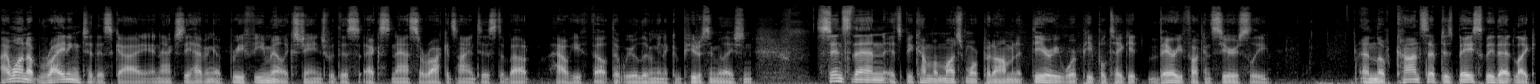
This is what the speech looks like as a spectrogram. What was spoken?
I wound up writing to this guy and actually having a brief email exchange with this ex NASA rocket scientist about how he felt that we were living in a computer simulation. Since then, it's become a much more predominant theory where people take it very fucking seriously. And the concept is basically that, like,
